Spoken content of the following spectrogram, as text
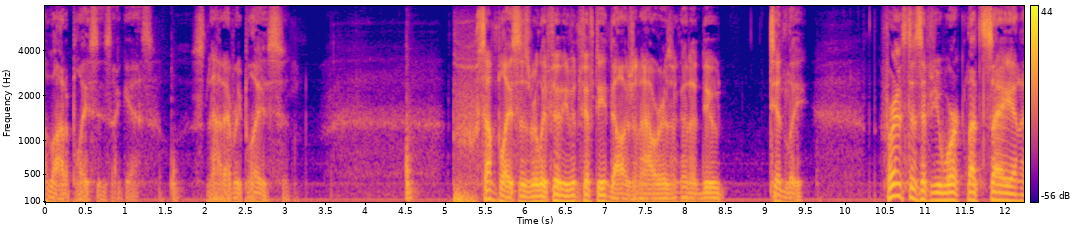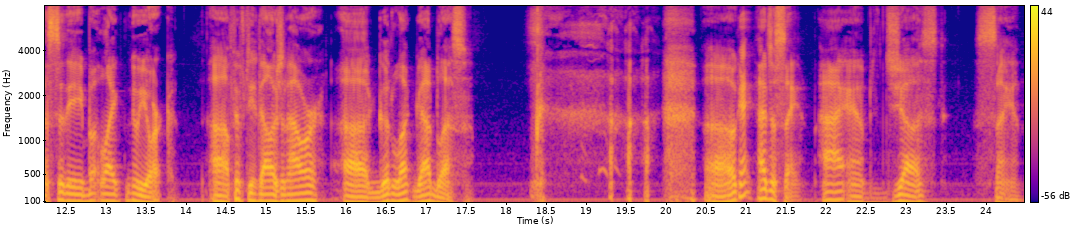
a lot of places, I guess. It's not every place. Some places, really, even $15 an hour isn't going to do tiddly. For instance, if you work, let's say, in a city but like New York, uh, $15 an hour, uh, good luck, God bless. uh, okay, I'm just saying. I am just saying.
